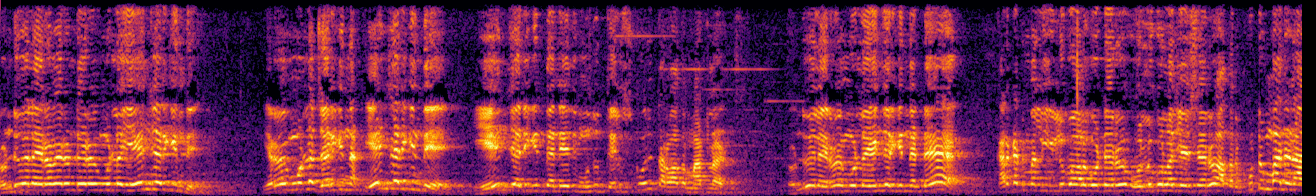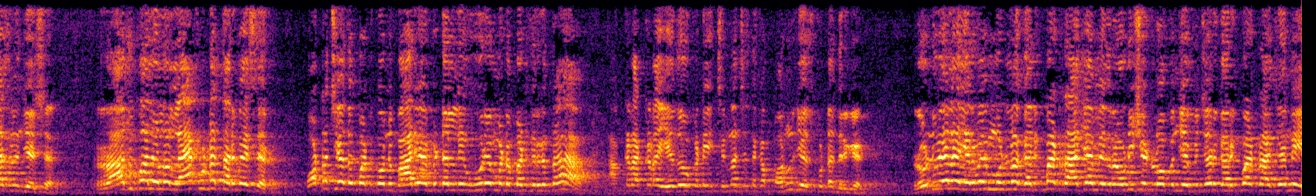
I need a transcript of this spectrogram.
రెండు వేల ఇరవై రెండు ఇరవై మూడులో ఏం జరిగింది? ఇరవై మూడులో జరిగింద. ఏం జరిగింది? ఏం జరిగింది అనేది ముందు తెలుసుకొని తర్వాత మాట్లాడు. రెండు వేల ఇరవై మూడులో ఏం జరిగిందంటే కరకట మళ్ళీ ఇల్లు బాగొట్టారు ఒళ్ళు గుల్ల చేశారు అతని కుటుంబాన్ని నాశనం చేశారు. రాజుపాలెంలో లేకుండా తరివేశారు పొట్ట చేత పట్టుకొని భార్య బిడ్డల్ని ఊరెమ్మట పడి తిరుగుతా అక్కడక్కడ ఏదో ఒకటి చిన్న చిన్నగా పనులు చేసుకుంటా తిరిగాడు. రెండు వేల ఇరవై మూడులో గరికపాటి రాజా మీద రౌడీ షెట్లు ఓపెన్ చేయించారు గరికపాటి రాజాని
